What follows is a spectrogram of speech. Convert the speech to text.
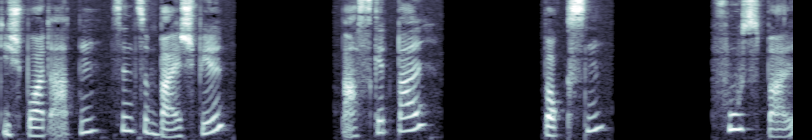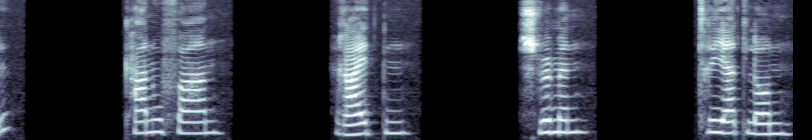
Die Sportarten sind zum Beispiel Basketball, Boxen, Fußball, Kanufahren, Reiten, Schwimmen, Triathlon,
